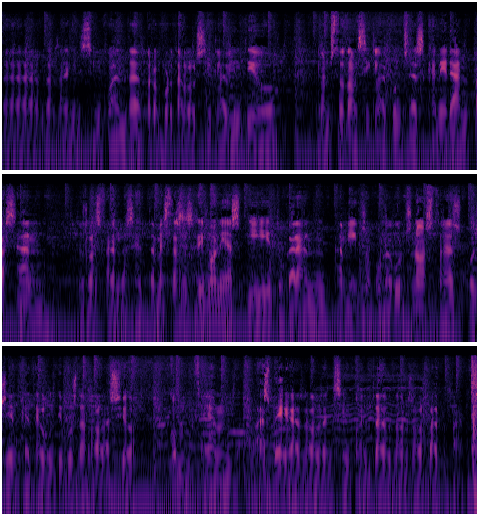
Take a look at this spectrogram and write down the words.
eh, dels anys 50, però portar-lo al segle XXI. Llavors, tot el cicle de concerts que aniran passant, doncs els farem de set de mestres de cerimònies i tocaran amics o coneguts nostres o gent que té algun tipus de relació, com feien a Las Vegas als anys 50, doncs el Rat Pack.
